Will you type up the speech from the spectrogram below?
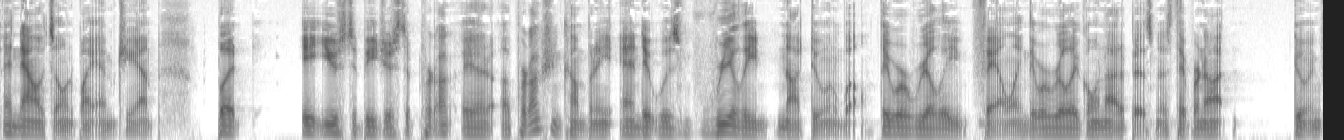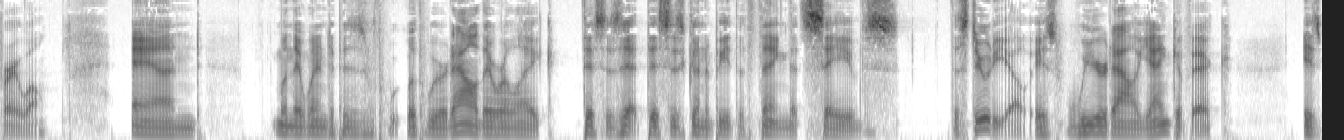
and now it's owned by MGM but it used to be just a, produ- a, uh, a production company and it was really not doing well they were really failing they were really going out of business they were not doing very well and when they went into business with, with Weird Al, they were like, "This is it. This is going to be the thing that saves the studio." Is Weird Al Yankovic is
